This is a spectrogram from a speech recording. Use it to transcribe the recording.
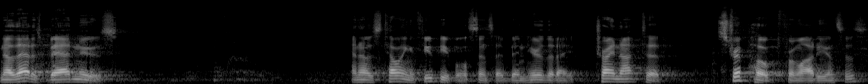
Now, that is bad news. And I was telling a few people since I've been here that I try not to strip hope from audiences.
